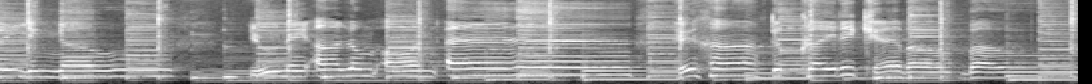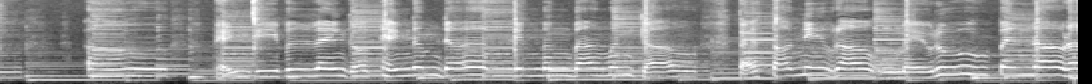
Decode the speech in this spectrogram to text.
ก็ยังเหงา อยู่ในอารมณ์อ่อนแอเฮฮากับใครได้แค่เบาๆ บรรเลงก็เพลงเดิมเดิมดินบางบางเหมือนเก่า แต่ตอนนี้เราไม่รู้เป็นอะไร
